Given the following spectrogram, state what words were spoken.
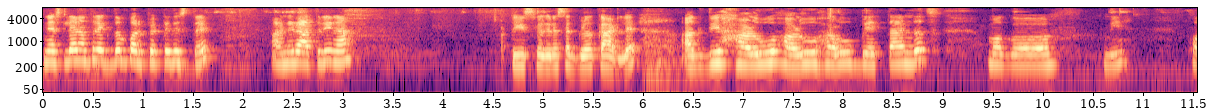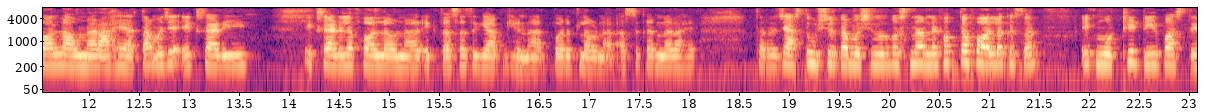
नेसल्यानंतर एकदम परफेक्ट दिसतंय. आणि रात्री ना पीस वगैरे सगळं काढलंय. अगदी हळू हळू हळू बेतानच मग मी फॉल लावणार आहे आता. म्हणजे एक साडी एक साडीला फॉल लावणार एक तासाचं गॅप घेणार परत लावणार असं करणार आहे. तर जास्त उशीर का मशीनवर बसणार नाही. फक्त फॉलला कसं एक मोठी टीप असते.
